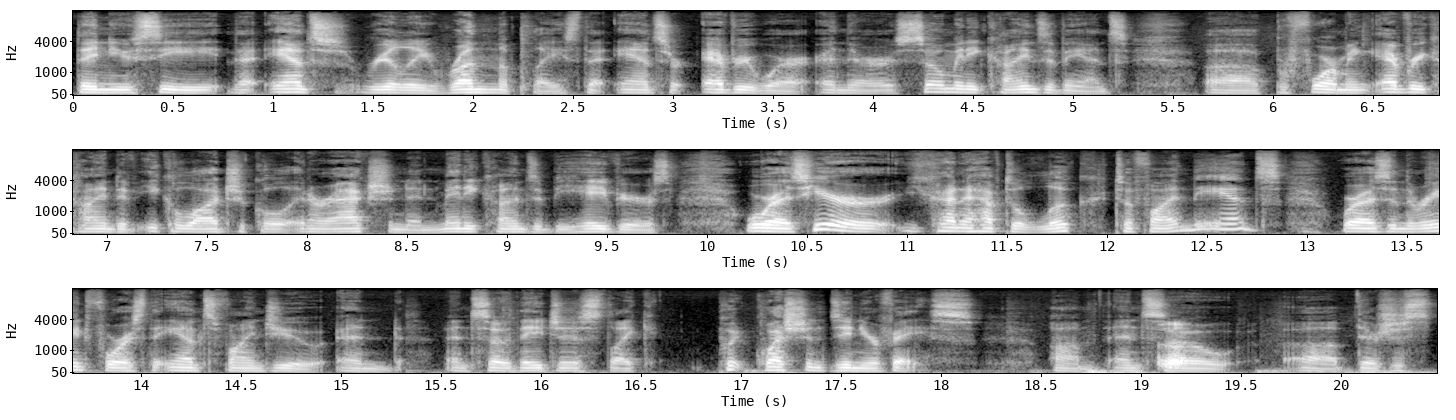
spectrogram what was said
then you see that ants really run the place, that ants are everywhere, and there are so many kinds of ants uh, performing every kind of ecological interaction and many kinds of behaviors. Whereas here, you kind of have to look to find the ants, whereas in the rainforest, the ants find you, and and so they just like put questions in your face, um, and so. Uh, there's just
